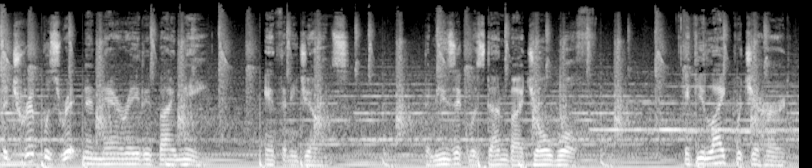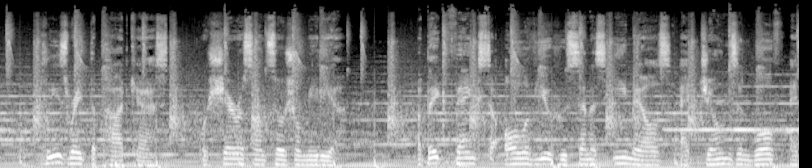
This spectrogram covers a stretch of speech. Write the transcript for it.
The trip was written and narrated by me, Anthony Jones. The music was done by Joel Wolf. If you liked what you heard, please rate the podcast or share us on social media. A big thanks to all of you who sent us emails at jonesandwolf at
